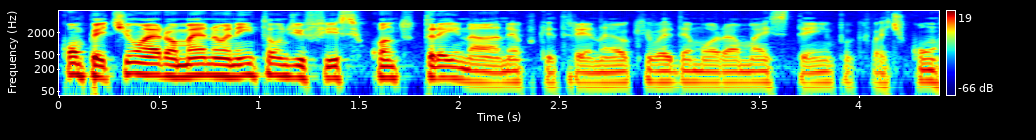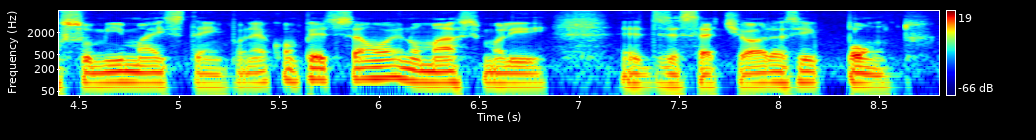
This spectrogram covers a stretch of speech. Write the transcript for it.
Competir um Ironman não é nem tão difícil quanto treinar, né? Porque treinar é o que vai demorar mais tempo, que vai te consumir mais tempo, né? A competição é no máximo ali é, 17 horas e ponto.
